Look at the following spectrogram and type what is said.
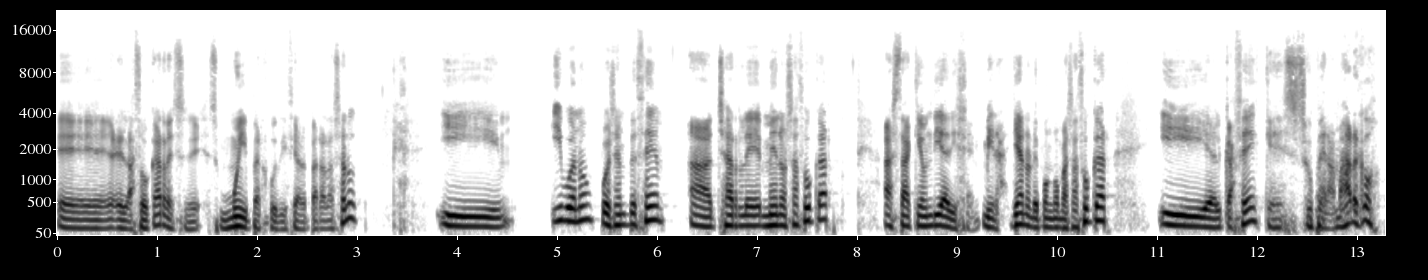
eh, el azúcar es, muy perjudicial para la salud. Y, y bueno, pues empecé a echarle menos azúcar hasta que un día dije, mira, ya no le pongo más azúcar y el café, que es súper amargo,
